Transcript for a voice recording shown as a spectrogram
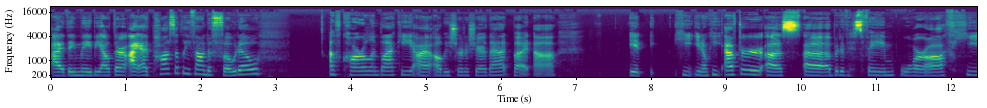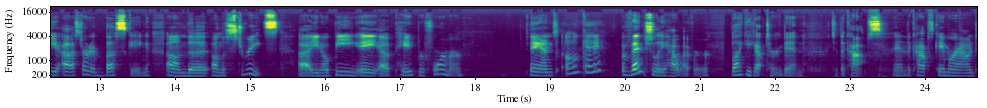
I, they may be out there I, I possibly found a photo of carl and blackie I, i'll be sure to share that but uh it he you know he after uh, s- uh, a bit of his fame wore off he uh, started busking on the on the streets uh, you know being a, a paid performer and Okay. Eventually, however, Blackie got turned in to the cops, and the cops came around,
